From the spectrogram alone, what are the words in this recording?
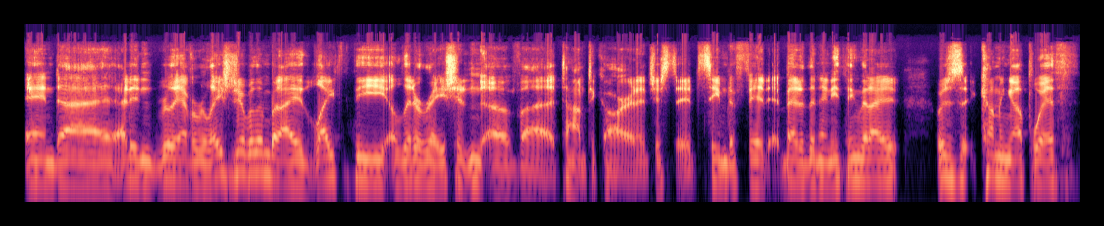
and uh, I didn't really have a relationship with him, but I liked the alliteration of uh, Tom Thakkar, and it just it seemed to fit better than anything that I was coming up with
